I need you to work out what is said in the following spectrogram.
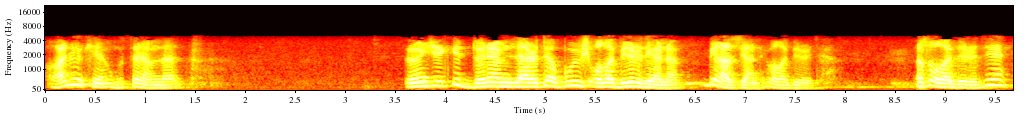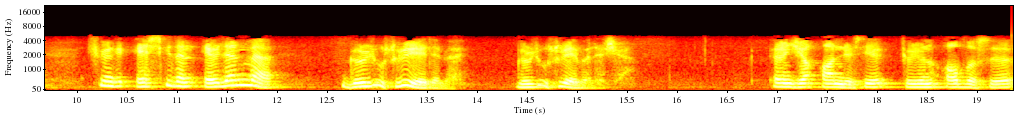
Halbuki muhteremler önceki dönemlerde bu iş olabilirdi yani. Biraz yani olabilirdi. Nasıl olabilirdi? Çünkü eskiden evlenme görücü usulüydi be. Görücü usulüye böylece. Önce annesi, çocuğun ablası,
